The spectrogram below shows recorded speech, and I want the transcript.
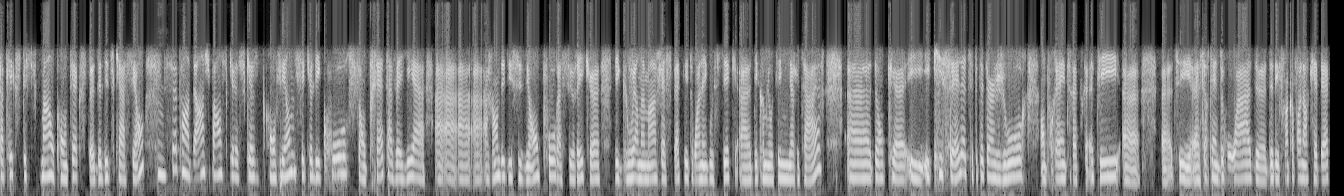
s'applique spécifiquement au contexte de l'éducation. Hmm. Cependant, je pense que ce qu'elle confirme, c'est que les cours sont prêtes à veiller à, à, à, à, rendre des décisions pour assurer que les gouvernements respectent les droits linguistiques euh, des communautés minoritaires. Euh, donc, euh, et, et, qui sait, c'est peut-être un jour on pourrait interpréter euh, euh, certains droits de, des francophones hors Québec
